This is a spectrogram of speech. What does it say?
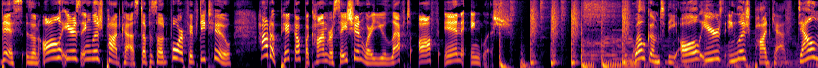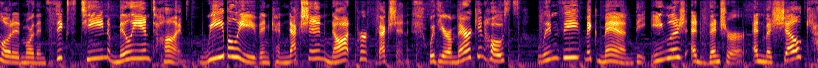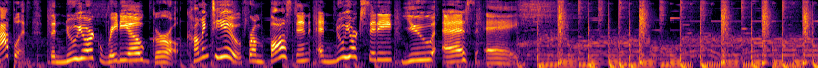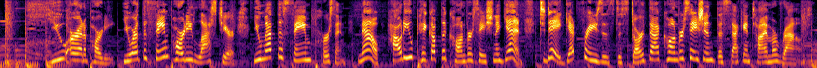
This is an All Ears English podcast, episode 452 How to Pick Up a Conversation Where You Left Off in English. Welcome to the All Ears English podcast, downloaded more than 16 million times. We believe in connection, not perfection, with your American hosts, Lindsay McMahon, the English adventurer, and Michelle Kaplan, the New York radio girl, coming to you from Boston and New York City, USA. You are at a party. You were at the same party last year. You met the same person. Now, how do you pick up the conversation again? Today, get phrases to start that conversation the second time around.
